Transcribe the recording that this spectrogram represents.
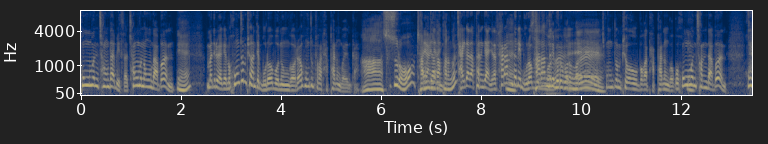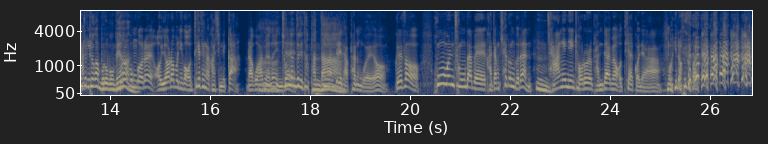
홍문 청답이 있어요. 청문 홍답은 예. 한마디로 얘기하면 홍준표한테 물어보는 거를 홍준표가 답하는 거예요. 그러니까 아, 스스로 자문자. 답하는 거예요? 자기가 답하는 게 아니라 사람들이 네. 물어보는 사람들이 거를 물어보는 예, 거를. 예, 홍준표 후보가 답하는 거고 홍문천답은 홍준표가 자기 물어보면 물어본 거를 어, 여러분 이거 어떻게 생각하십니까?라고 하면은 아, 청년들이 답한다. 청년들이 답하는 거예요. 그래서 홍문청답의 가장 최근 글은 음. 장인이 결혼을 반대하면 어떻게 할 거냐 뭐 이런 거.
